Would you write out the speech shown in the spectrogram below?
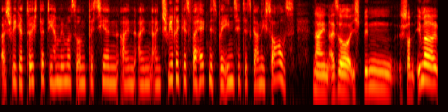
äh, Schwiegertöchter, die haben immer so ein bisschen ein, ein, ein schwieriges Verhältnis. Bei ihnen sieht es gar nicht so aus. Nein, also ich bin schon immer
